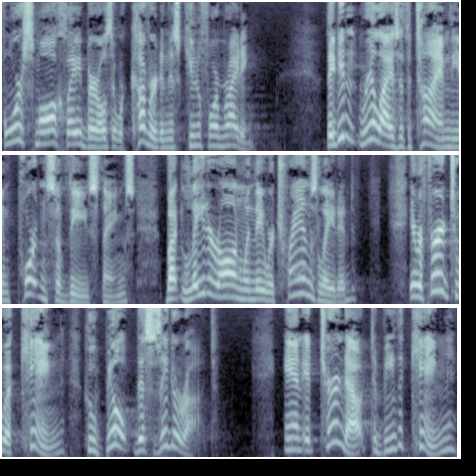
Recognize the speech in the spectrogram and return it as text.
four small clay barrels that were covered in this cuneiform writing. They didn't realize at the time the importance of these things, but later on, when they were translated, it referred to a king who built this ziggurat. and it turned out to be the king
